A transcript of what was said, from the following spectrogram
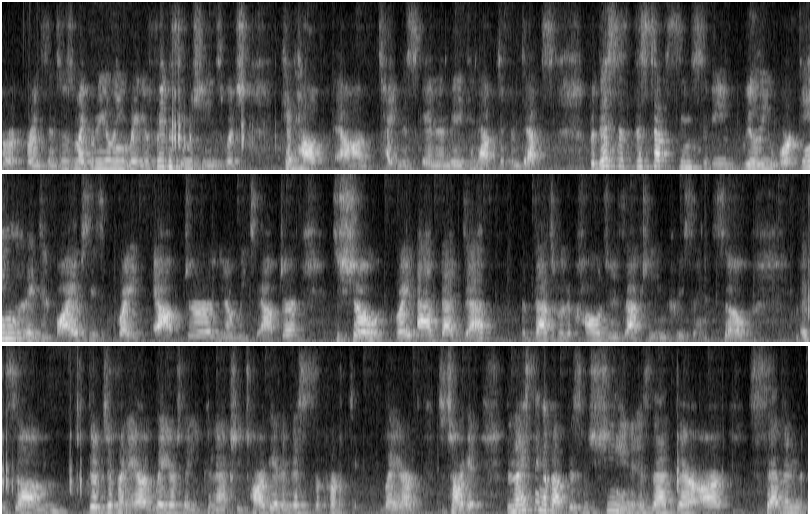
for, for instance, there's microneedling radiofrequency machines which can help uh, tighten the skin and they can have different depths. But this is this step seems to be really working. They did biopsies right after, you know, weeks after, to show right at that depth that that's where the collagen is actually increasing. So it's um, there are different air layers that you can actually target, and this is the perfect layer to target. The nice thing about this machine is that there are seven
